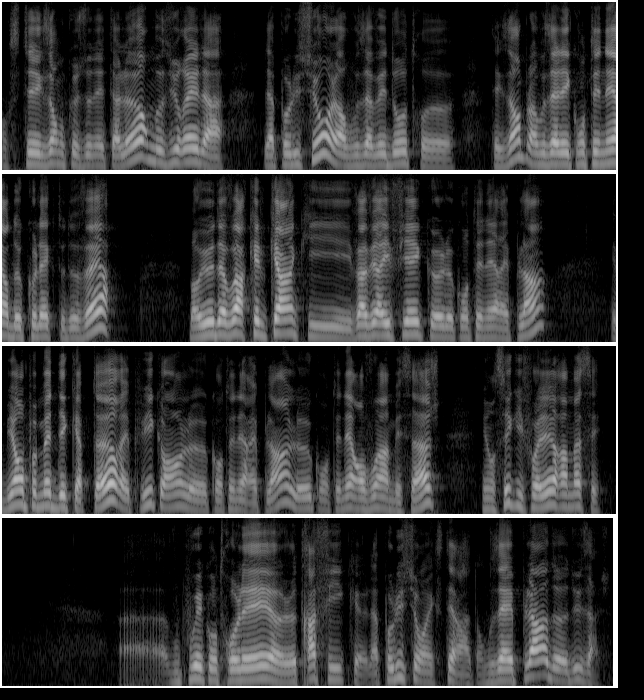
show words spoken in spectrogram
Donc c'était l'exemple que je donnais tout à l'heure, mesurer la, pollution. Alors vous avez d'autres euh, exemples. Hein. Vous avez les containers de collecte de verre. au lieu d'avoir quelqu'un qui va vérifier que le container est plein, eh bien on peut mettre des capteurs et puis quand le container est plein, le container envoie un message et on sait qu'il faut aller le ramasser. Euh, vous pouvez contrôler euh, le trafic, la pollution, etc. Donc vous avez plein d'usages.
